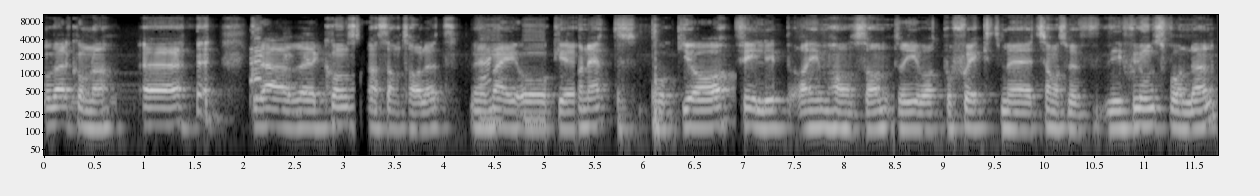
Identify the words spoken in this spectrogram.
och välkomna eh, till det här eh, konstnärssamtalet med Tack. mig och eh, Jeanette. Och jag, Filip Rahim Hansson, driver ett projekt med, tillsammans med Visionsfonden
